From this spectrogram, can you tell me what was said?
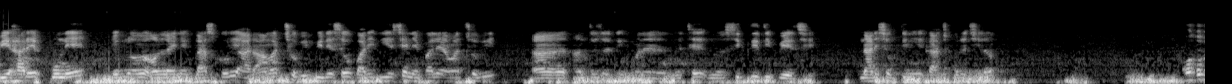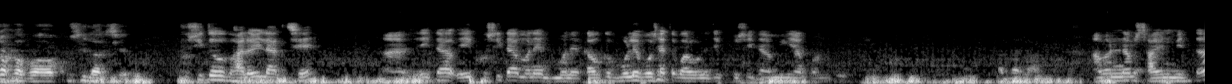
বিহারে পুনে এগুলো আমি অনলাইনে ক্লাস করি। আর আমার ছবি বিদেশেও বাড়ি দিয়েছে নেপালে আমার ছবি। আন্তর্জাতিক মানে স্বীকৃতি পেয়েছে। নারী শক্তি নিয়ে কাজ করেছিলাম। কতটা খুশি লাগছে? খুশি তো ভালোই লাগছে। এইটা এই খুশিটা মানে মানে কাউকে বলে বোঝাতে পারব না যে খুশিটা আমি এখন। আমার নাম সায়ন মিদ্যা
